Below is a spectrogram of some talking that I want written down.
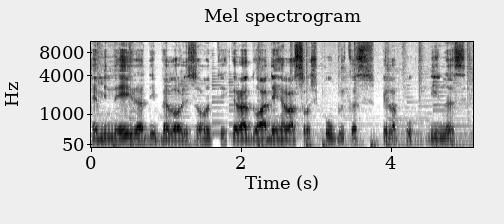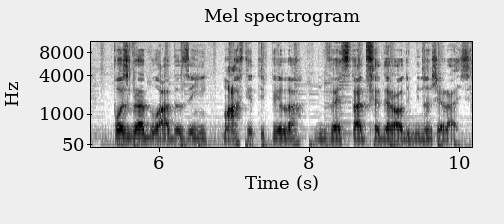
é mineira de Belo Horizonte, graduada em Relações Públicas pela PUC Minas, pós-graduadas em Marketing pela Universidade Federal de Minas Gerais.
